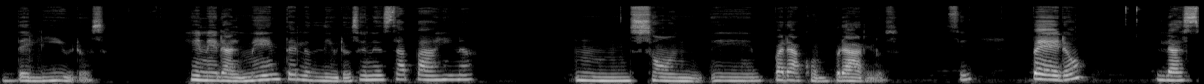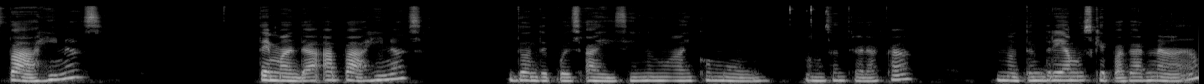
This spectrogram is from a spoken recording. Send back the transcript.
de libros. Generalmente los libros en esta página mm, son eh, para comprarlos, ¿sí? Pero las páginas te manda a páginas donde pues ahí si no hay como, vamos a entrar acá, no tendríamos que pagar nada.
